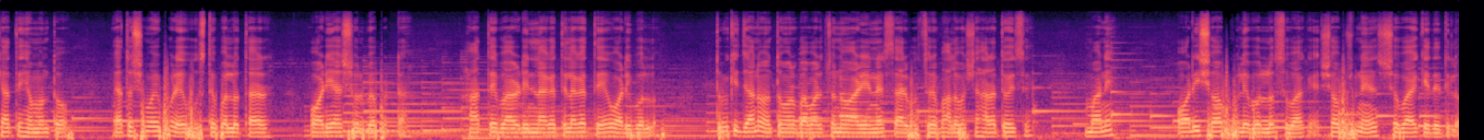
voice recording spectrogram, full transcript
সাথে হেমন্ত। এত সময় পরে বুঝতে পারল তার অরি আসল ব্যাপারটা। হাতে বায়োডিন লাগাতে লাগাতে অরি বলল তুমি কি জানো তোমার বাবার জন্য আরিয়ানের চার বছরের ভালোবাসা হারাতে হয়েছে? মানে অরি সব খুলে বলল শোভাকে সব শুনে সবাই কেঁদে দিল।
